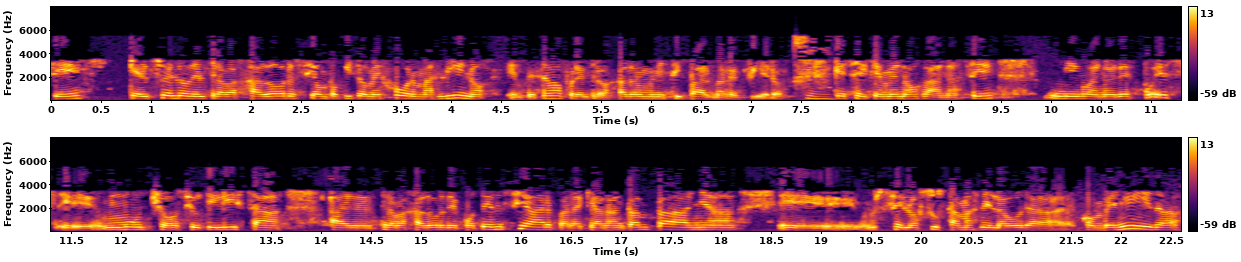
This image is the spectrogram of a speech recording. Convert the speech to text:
¿sí? que el sueldo del trabajador sea un poquito mejor, más lino. Empecemos por el trabajador municipal, me refiero, que es el que menos gana, ¿sí? Y bueno, y después eh, mucho se utiliza al trabajador de potenciar para que hagan campaña, eh, se los usa más de la hora convenida.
